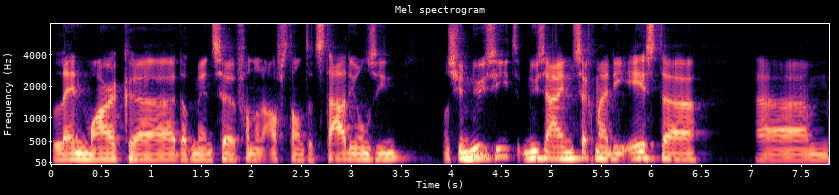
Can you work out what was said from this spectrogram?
landmark dat mensen van een afstand het stadion zien. Als je nu ziet, nu zijn zeg maar die eerste Ehm,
